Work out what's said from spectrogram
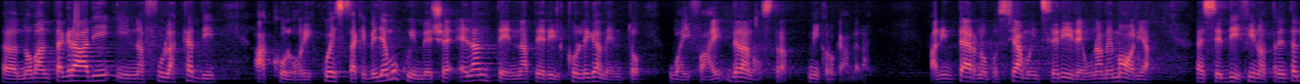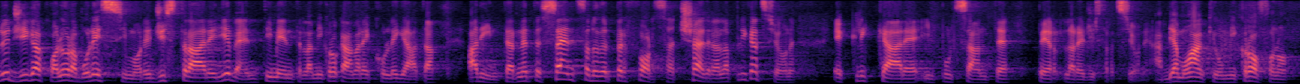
eh, 90 gradi in Full HD a colori. Questa che vediamo qui invece è l'antenna per il collegamento Wi-Fi della nostra microcamera. All'interno possiamo inserire una memoria SD fino a 32 GB qualora volessimo registrare gli eventi mentre la microcamera è collegata ad internet senza dover per forza accedere all'applicazione e cliccare il pulsante per la registrazione. Abbiamo anche un microfono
